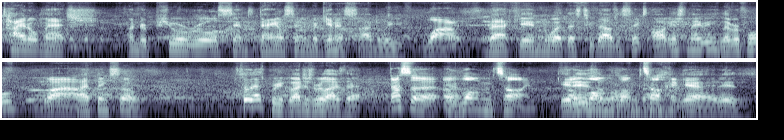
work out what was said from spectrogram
title match under pure rules since Danielson and McGuinness, I believe. Wow. Back in what? That's 2006, August maybe, Liverpool. Wow. I think so. So that's pretty cool. I just realized that. That's a, a Yeah. long time. It a is long, long time. Yeah, it is.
